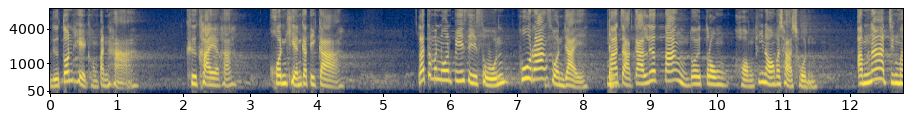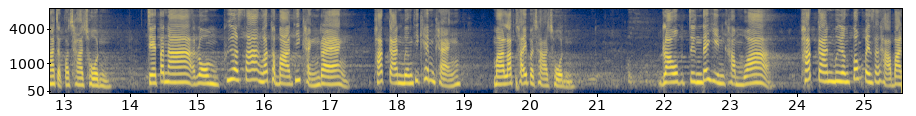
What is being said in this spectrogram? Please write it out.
หรือต้นเหตุของปัญหา คือใครอะคะคนเขียนกติกา รัฐธรรมนูญปี 40 ผู้ร่างส่วนใหญ่มาจากการเลือกตั้งโดยตรงของพี่น้องประชาชนอำนาจจึงมาจากประชาชน เจตนารมเพื่อสร้างรัฐบาลที่แข็งแรง พักการเมืองที่เข้มแข็งมารับใช้ประชาชน เราจึงได้ยินคำว่า พักการเมืองต้องเป็นสถาบัน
